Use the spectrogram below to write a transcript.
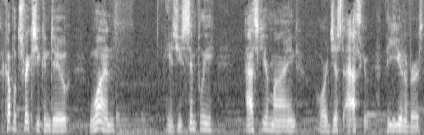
a couple tricks you can do. One is you simply ask your mind, or just ask the universe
